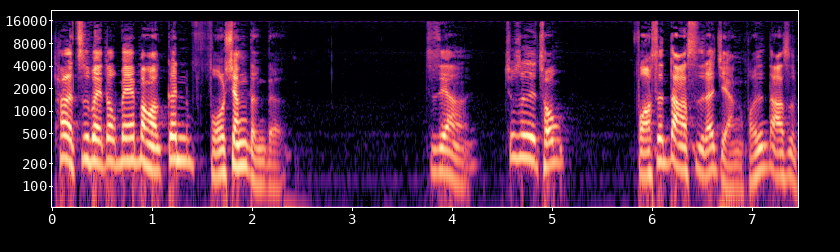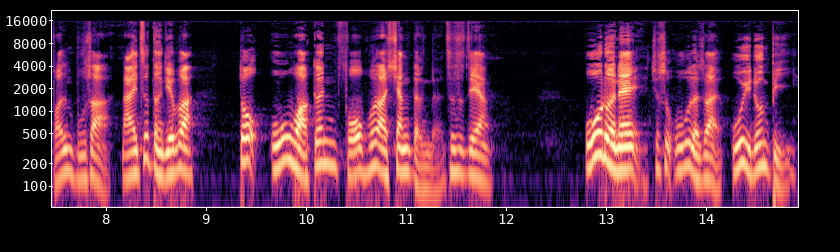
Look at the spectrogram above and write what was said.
他的智慧都没办法跟佛相等的，是这样。就是从法身大士来讲，法身大士、法身菩萨乃至等觉菩萨都无法跟佛菩萨相等的，就是这样。无论呢，就是无论是吧？无与伦比，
